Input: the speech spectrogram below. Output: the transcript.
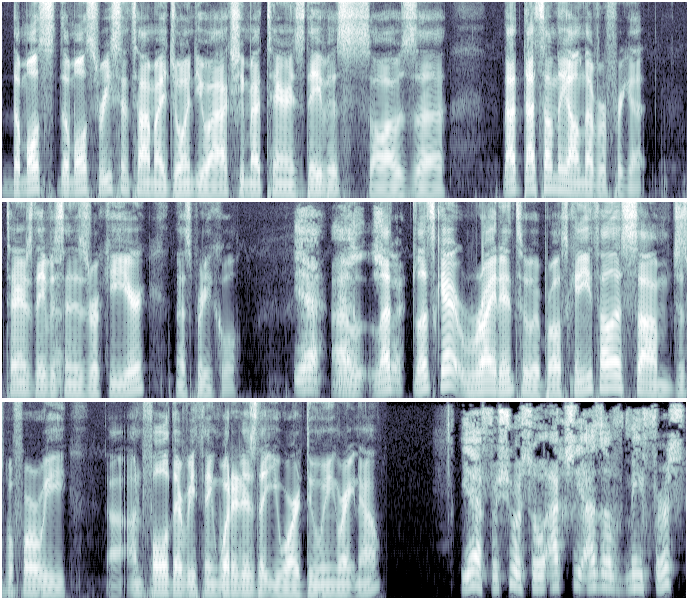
The most the most recent time I joined you, I actually met Terrence Davis. So I was uh, that that's something I'll never forget. Terrence Davis yeah. in his rookie year. That's pretty cool. Yeah. Uh, let sure. let's get right into it, bros. Can you tell us um just before we uh, unfold everything what it is that you are doing right now? Yeah, for sure. So actually, as of May 1st,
